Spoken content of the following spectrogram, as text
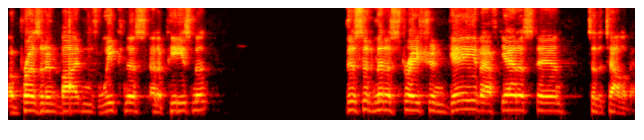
of President Biden's weakness and appeasement, this administration gave Afghanistan to the Taliban,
